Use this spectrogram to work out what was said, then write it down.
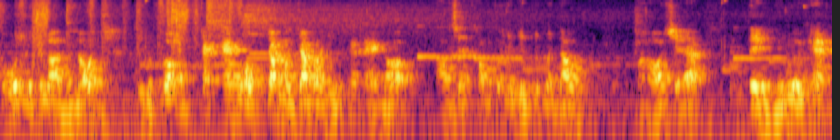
của những cái lời mình nói. Thì lúc đó chắc ăn một trăm phần trăm là những khách hàng đó, họ sẽ không có giao dịch với mình đâu, mà họ sẽ tìm những người khác.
